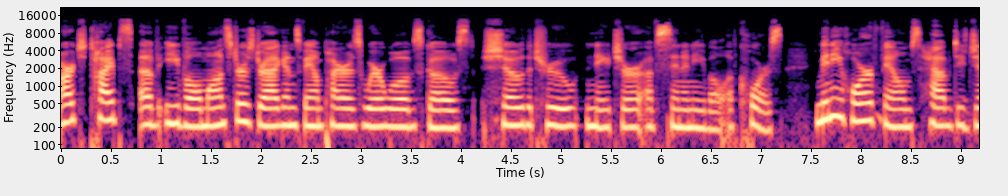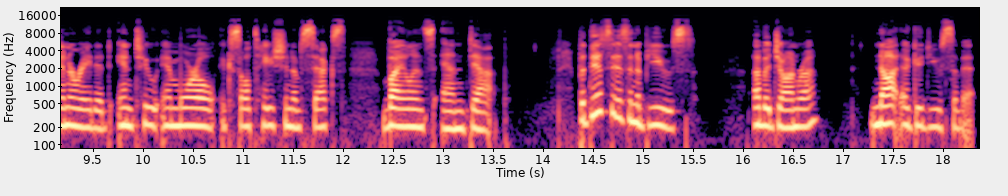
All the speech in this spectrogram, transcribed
archetypes of evil, monsters, dragons, vampires, werewolves, ghosts, show the true nature of sin and evil. Of course, many horror films have degenerated into immoral exaltation of sex, violence, and death. But this is an abuse of a genre, not a good use of it.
